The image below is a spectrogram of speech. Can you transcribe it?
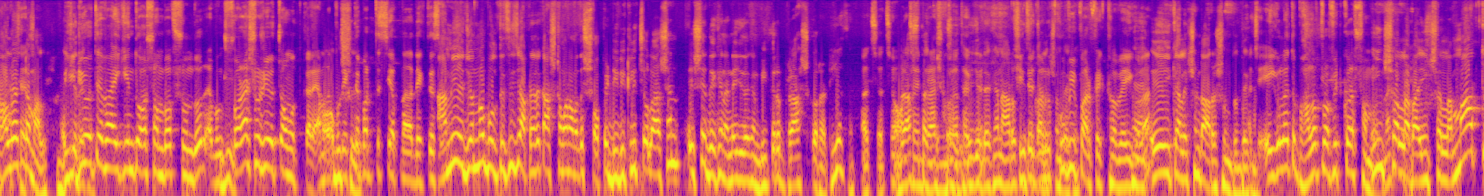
ভালো একটা মাল। এই ভিডিওতে ভাই কিন্তু অসম্ভব সুন্দর এবং সরাসরিও চমৎকার। আমরা অবশ্যই। দেখতে পারতেছি আপনারা দেখতেছেন। আমি এই জন্য বলতেছি যে আপনারা কাস্টমার আমাদের শপে ডিরেক্টলি চলে আসেন এসে দেখে নেন এই যে দেখেন ভিতরে ব্রাশ করা ঠিক আছে? আচ্ছা আচ্ছা ব্রাশ করা এই যে দেখেন আরও শীতের জন্য খুবই পারফেক্ট হবে এইগুলো। হ্যাঁ, এই কালেকশনটা আরও সুন্দর দেখেন। আচ্ছা এইগুলো তো ভালো প্রফিট করা সম্ভব না? ইনশাল্লাহ ভাই ইনশাল্লাহ। মাত্র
